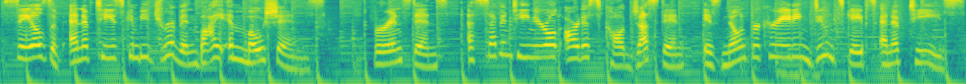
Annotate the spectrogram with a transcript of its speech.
Sales of NFTs can be driven by emotions. For instance, a 17 year old artist called Justin is known for creating Dunescapes NFTs.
